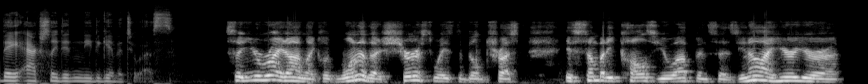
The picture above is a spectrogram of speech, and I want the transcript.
they actually didn't need to give it to us so you're right on. Like look one of the surest ways to build trust is somebody calls you up and says you know i hear you're a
